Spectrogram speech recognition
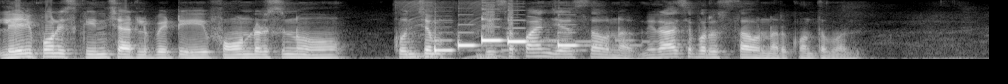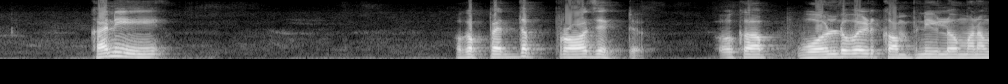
లేనిపోని స్క్రీన్ షాట్లు పెట్టి ఫౌండర్స్ను కొంచెం డిసప్పాయింట్ చేస్తూ ఉన్నారు నిరాశపరుస్తూ ఉన్నారు కొంతమంది. కానీ ఒక పెద్ద ప్రాజెక్ట్ ఒక వరల్డ్ వైడ్ కంపెనీలో మనం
